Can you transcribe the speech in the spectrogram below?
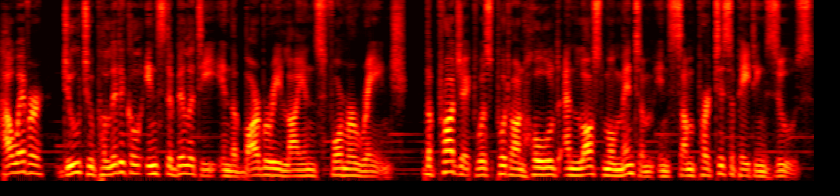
However, due to political instability in the Barbary lion's former range, the project was put on hold and lost momentum in some participating zoos.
